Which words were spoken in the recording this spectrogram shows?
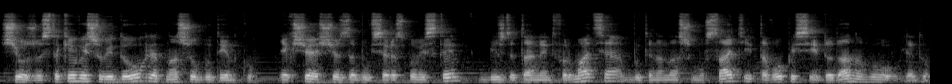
Що ж, ось такий вийшов відеоогляд нашого будинку. Якщо я щось забувся розповісти, більш детальна інформація буде на нашому сайті та в описі до даного огляду.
